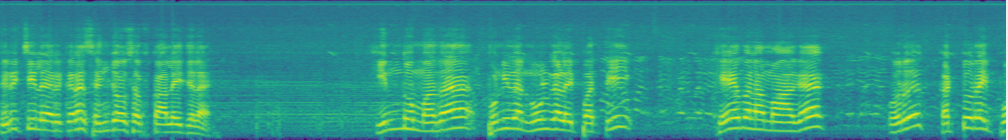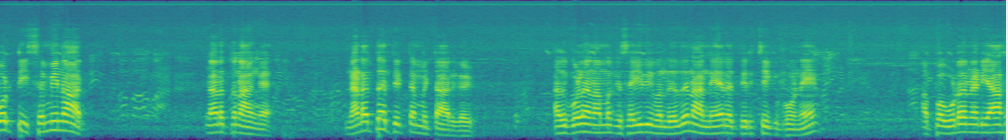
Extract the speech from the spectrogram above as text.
திருச்சியில் இருக்கிற சென்ட் ஜோசப் காலேஜில். இந்து மத புனித நூல்களை பற்றி கேவலமாக ஒரு கட்டுரை போட்டி செமினார் நடத்தினாங்க. நடத்த திட்டமிட்டார்கள். அதுக்குள்ள நமக்கு செய்தி வந்தது. நான் நேர திருச்சிக்கு போனேன். அப்போ உடனடியாக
